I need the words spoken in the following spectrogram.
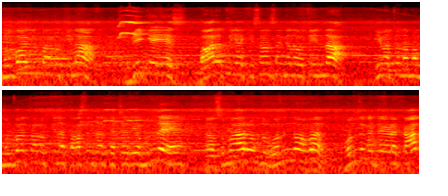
ಮುಲ್ಬಾಗಿಲು ತಾಲೂಕಿನ ಬಿ ಕೆ ಎಸ್ ಭಾರತೀಯ ಕಿಸಾನ್ ಸಂಘದ ವತಿಯಿಂದ ಇವತ್ತು ನಮ್ಮ ಮುಲ್ಬಾಗ್ ತಾಲೂಕಿನ ತಹಸೀಲ್ದಾರ್ ಕಚೇರಿಯ ಮುಂದೆ ಸುಮಾರು ಒಂದು ಒನ್ ಅವರ್ ಒಂದು ಗಂಟೆಗಳ ಕಾಲ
